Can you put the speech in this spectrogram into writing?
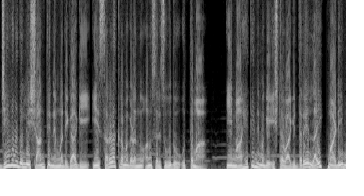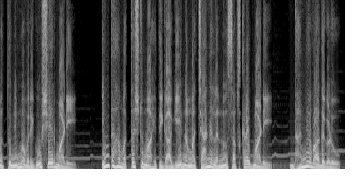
ಜೀವನದಲ್ಲಿ ಶಾಂತಿ ನೆಮ್ಮದಿಗಾಗಿ ಈ ಸರಳ ಕ್ರಮಗಳನ್ನು ಅನುಸರಿಸುವುದು ಉತ್ತಮ. ಈ ಮಾಹಿತಿ ನಿಮಗೆ ಇಷ್ಟವಾಗಿದ್ದರೆ ಲೈಕ್ ಮಾಡಿ ಮತ್ತು ನಿಮ್ಮವರಿಗೂ ಶೇರ್ ಮಾಡಿ. ಇಂತಹ ಮತ್ತಷ್ಟು ಮಾಹಿತಿಗಾಗಿ ನಮ್ಮ ಚಾನೆಲ್ ಅನ್ನು ಸಬ್ಸ್ಕ್ರೈಬ್ ಮಾಡಿ. ಧನ್ಯವಾದಗಳು.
